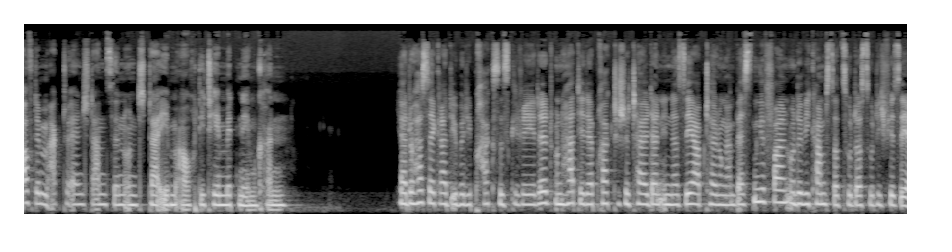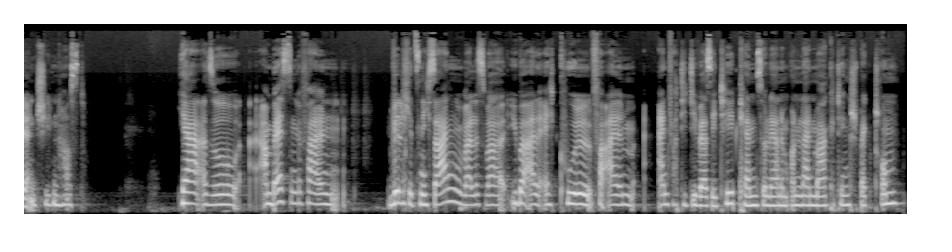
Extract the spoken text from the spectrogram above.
auf dem aktuellen Stand sind und da eben auch die Themen mitnehmen können. Ja, du hast ja gerade über die Praxis geredet und hat dir der praktische Teil dann in der SEA-Abteilung am besten gefallen oder wie kam es dazu, dass du dich für SEA entschieden hast? Ja, also am besten gefallen will ich jetzt nicht sagen, weil es war überall echt cool, vor allem einfach die Diversität kennenzulernen im Online-Marketing-Spektrum.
